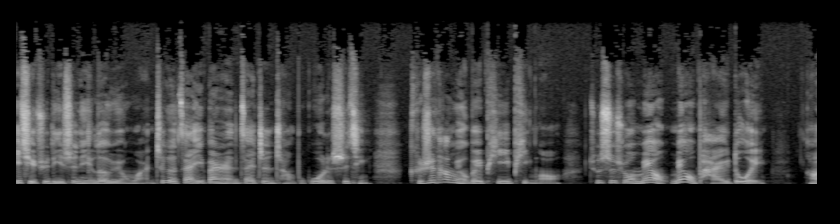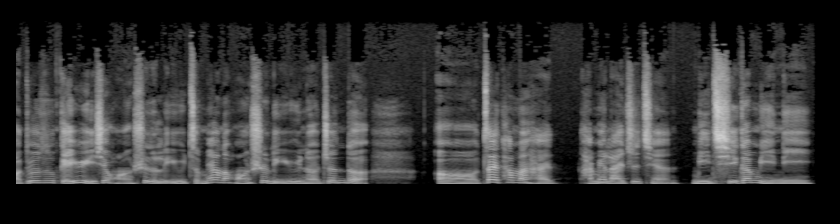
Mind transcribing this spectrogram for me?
一起去迪士尼乐园玩，这个在一般人再正常不过的事情。可是他们有被批评哦，就是说没有没有排队。好，就是给予一些皇室的礼遇，怎么样的皇室礼遇呢？真的，呃，在他们还还没来之前，米奇跟米妮，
